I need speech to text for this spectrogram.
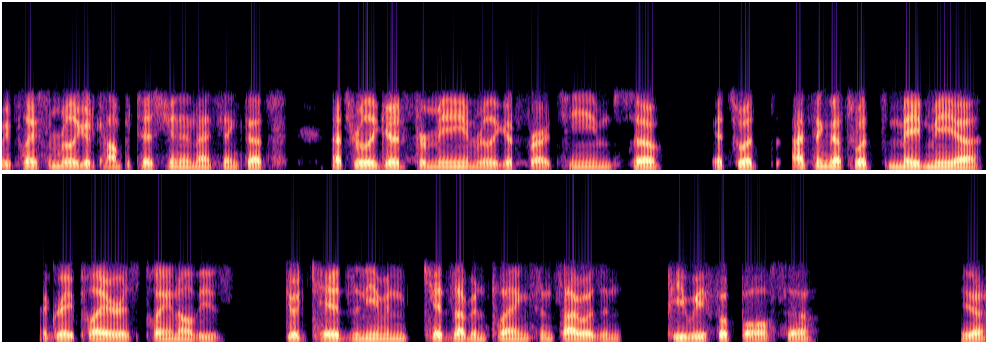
we play some really good competition, and I think that's that's really good for me and really good for our team. So it's what I think that's what's made me a, a great player is playing all these good kids and even kids I've been playing since I was in Pee Wee football. So, yeah.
